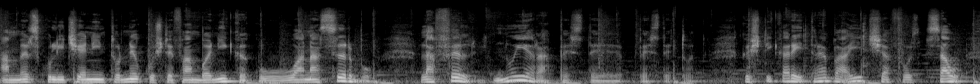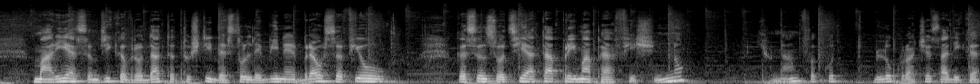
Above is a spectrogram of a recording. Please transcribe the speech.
Am mers cu liceenii în turneu cu Ștefan Bănică, cu Oana Sârbu. La fel, nu era peste, peste tot. Că știi care e treaba aici a fost... Sau Maria să-mi zică vreodată, tu știi destul de bine, vreau să fiu, că sunt soția ta prima pe afiș. Nu, eu n-am făcut lucrul acesta, adică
